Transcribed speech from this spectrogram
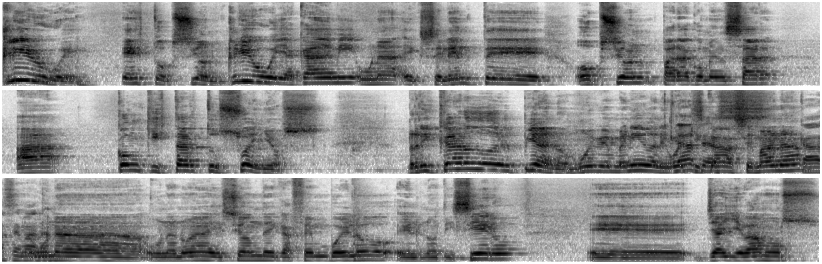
Clearway es tu opción. Clearway Academy, una excelente opción para comenzar a conquistar tus sueños. Ricardo del Piano, muy bienvenido, al igual Gracias. que cada semana, Cada semana. Una, una nueva edición de Café en Vuelo, el noticiero. Eh, ya llevamos,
